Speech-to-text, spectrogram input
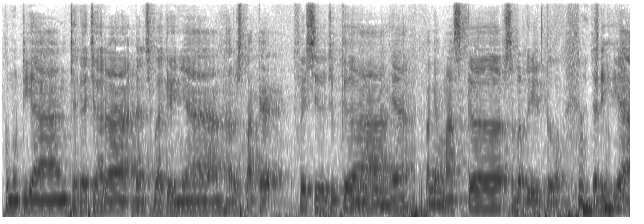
kemudian jaga jarak dan sebagainya harus pakai face shield juga ya pakai masker seperti itu jadi ya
